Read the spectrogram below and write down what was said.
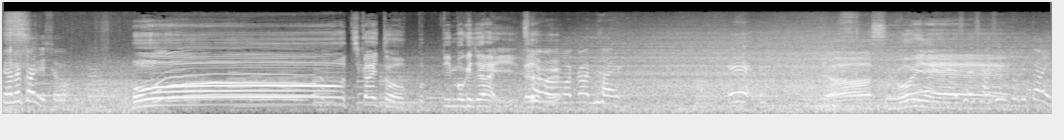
柔らかいでしょ？おー。近いとピンボケじゃない？大丈夫？わかんない。え。いやーすごいそれね写真撮りたいね。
